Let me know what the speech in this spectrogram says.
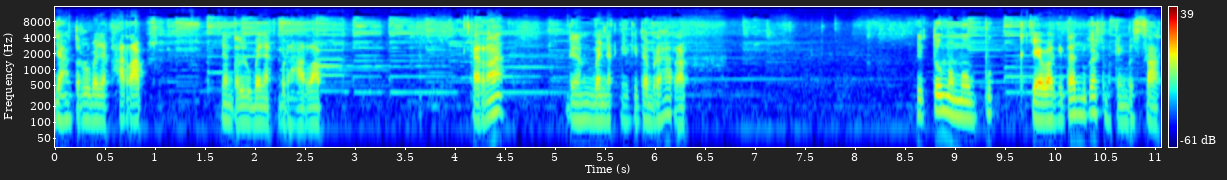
jangan terlalu banyak harap jangan terlalu banyak berharap. Karena dengan banyaknya kita berharap itu memupuk kecewa kita juga semakin besar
